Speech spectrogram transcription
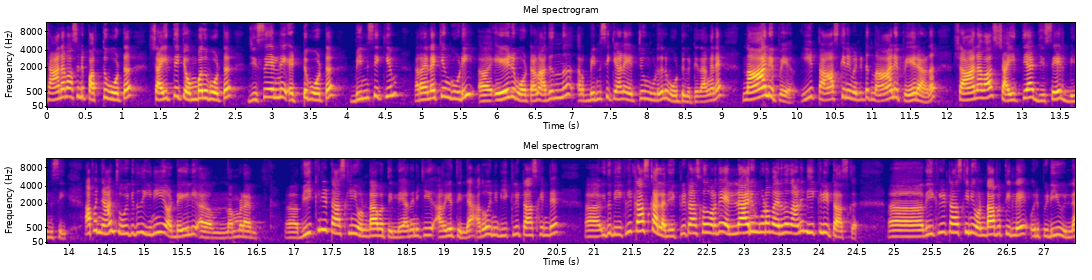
ഷാനവാസിന് പത്ത് വോട്ട് ശൈത്യയ്ക്ക് ഒമ്പത് വോട്ട് ജിസേലിന് എട്ട് വോട്ട് ബിൻസിക്കും റെനയ്ക്കും കൂടി ഏഴ് വോട്ടാണ്. അതിൽ നിന്ന് ബിൻസിക്കാണ് ഏറ്റവും കൂടുതൽ വോട്ട് കിട്ടിയത്. അങ്ങനെ നാല് പേർ ഈ ടാസ്കിന് വേണ്ടിയിട്ട് നാല് പേരാണ് ഷാനവാസ് ശൈത്യ ജിസേൽ ബിൻസി. അപ്പം ഞാൻ ചോദിക്കുന്നത് ഇനി ഡെയിലി നമ്മുടെ വീക്ക്ലി ടാസ്ക് ഇനി ഉണ്ടാവത്തില്ലേ? അതെനിക്ക് അറിയത്തില്ല. അതോ ഇനി വീക്ക്ലി ടാസ്കിന്റെ ഇത് വീക്ക്ലി ടാസ്ക് അല്ല. വീക്ക്ലി ടാസ്ക് എന്ന് പറഞ്ഞാൽ എല്ലാവരും കൂടെ വരുന്നതാണ് വീക്ക്ലി ടാസ്ക്. വീക്ക്ലി ടാസ്ക് ഇനി ഉണ്ടാകത്തില്ലേ ഒരു പിടിയുമില്ല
